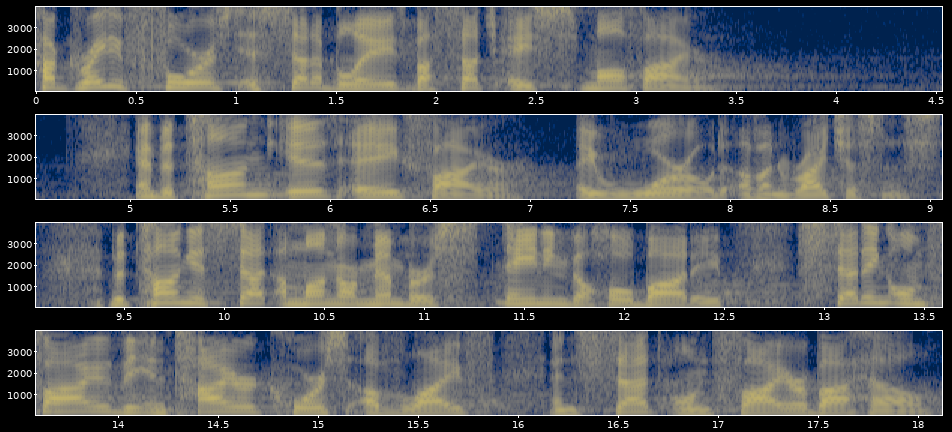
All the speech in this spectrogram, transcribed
How great a forest is set ablaze by such a small fire. And the tongue is a fire, a world of unrighteousness. The tongue is set among our members, staining the whole body, setting on fire the entire course of life, and set on fire by hell.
